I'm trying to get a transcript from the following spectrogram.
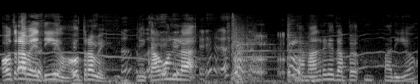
Otra vez, tío, otra vez. Me cago en la... La madre que te ha pe- parió.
